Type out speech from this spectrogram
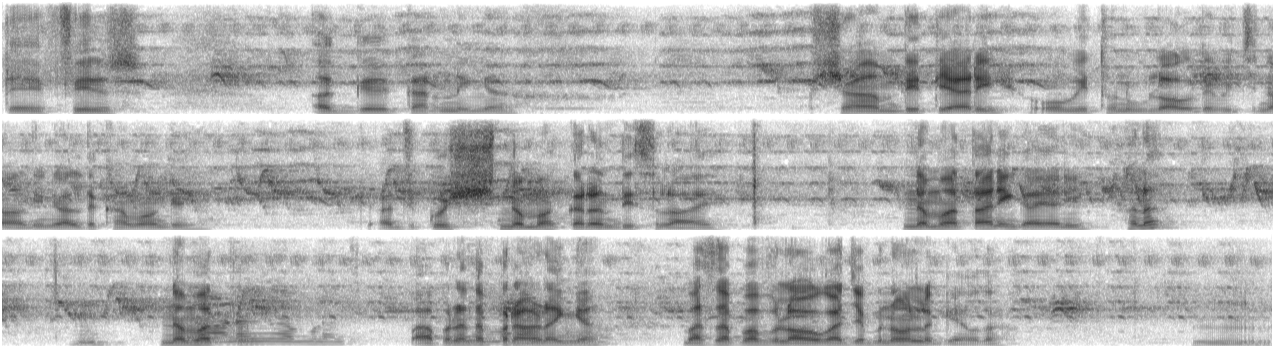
ਤੇ ਫਿਰ ਅੱਗੇ ਕਰਨੀ ਆ ਸ਼ਾਮ ਦੀ ਤਿਆਰੀ, ਉਹ ਵੀ ਤੁਹਾਨੂੰ ਵਲੌਗ ਦੇ ਵਿੱਚ ਨਾਲ ਦੀ ਨਾਲ ਦਿਖਾਵਾਂਗੇ। ਅੱਜ ਕੁਝ ਨਵਾਂ ਕਰਨ ਦੀ ਸਲਾਹ ਹੈ। ਨਵਾਂ ਤਾਂ ਨਹੀਂ ਗਾ ਯਾਨੀ ਹਨਾ? ਨਵਾਂ ਤਾਂ ਆਪਣਾ। ਤਾਂ ਪੁਰਾਣਾ ਹੀ ਆ। ਬਸ ਆਪਾਂ ਵਲੌਗ ਅੱਜ ਬਣਾਉਣ ਲੱਗਿਆ ਉਹਦਾ। ਹੂੰ।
